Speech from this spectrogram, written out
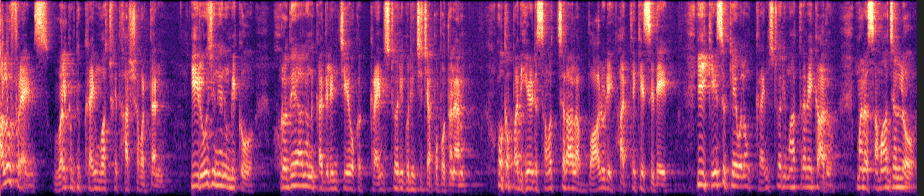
Hello friends welcome to crime watch with Harshavardhan ఈరోజు నేను మీకు హృదయాలను కదిలించే ఒక క్రైమ్ స్టోరీ గురించి చెప్పబోతున్నాను. ఒక పదిహేడు సంవత్సరాల బాలుడి హత్య కేసుదే. ఈ కేసు కేవలం క్రైమ్ స్టోరీ మాత్రమే కాదు మన సమాజంలో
